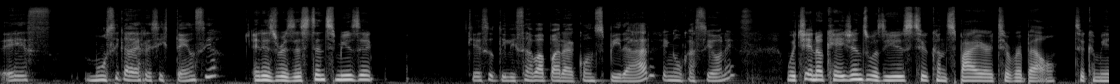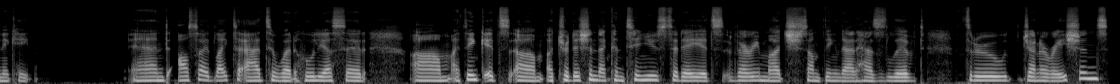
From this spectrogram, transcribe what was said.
Es música de resistencia. It is resistance music. que se utilizaba para conspirar en ocasiones. which in occasions was used to conspire to rebel, to communicate. And also, I'd like to add to what Julia said. Um, I think it's um, a tradition that continues today. It's very much something that has lived through generations,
